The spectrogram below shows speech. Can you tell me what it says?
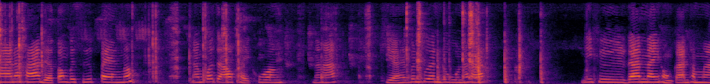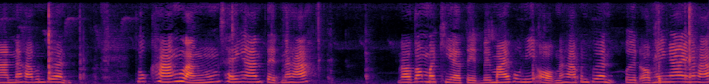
มานะคะ เดี๋ยวต้องไปซื้อแปรงเนาะน้ำก็จะเอาไขควงนะคะเขี่ยให้เพื่อนๆดูนะคะ นี่คือด้านในของการทำงานนะคะ เพื่อนๆ ทุกครั้งหลังใช้งานเสร็จนะคะ เราต้องมาเขี่ยเศษใบไม้พวกนี้ออกนะคะ เพื่อนๆ เปิดออกง่ายๆนะคะ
